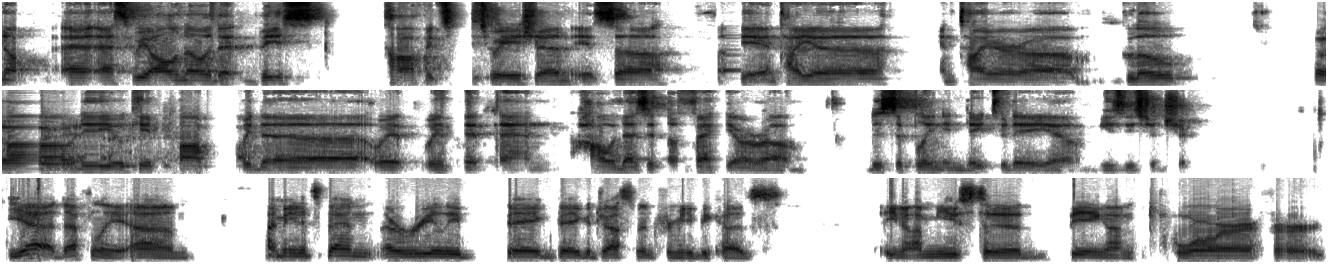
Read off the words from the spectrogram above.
know, as we all know, that this COVID situation is uh, the entire entire um globe. How Uh, do you keep up with the with with it, and how does it affect your um, discipline in day to day musicianship? Yeah, definitely. Um, I mean, it's been a really big, big adjustment for me because, you know, I'm used to being on tour for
